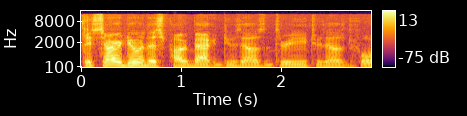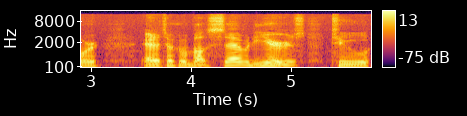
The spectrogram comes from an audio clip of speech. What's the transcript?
They started doing this probably back in 2003, 2004, and it took them about seven years to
